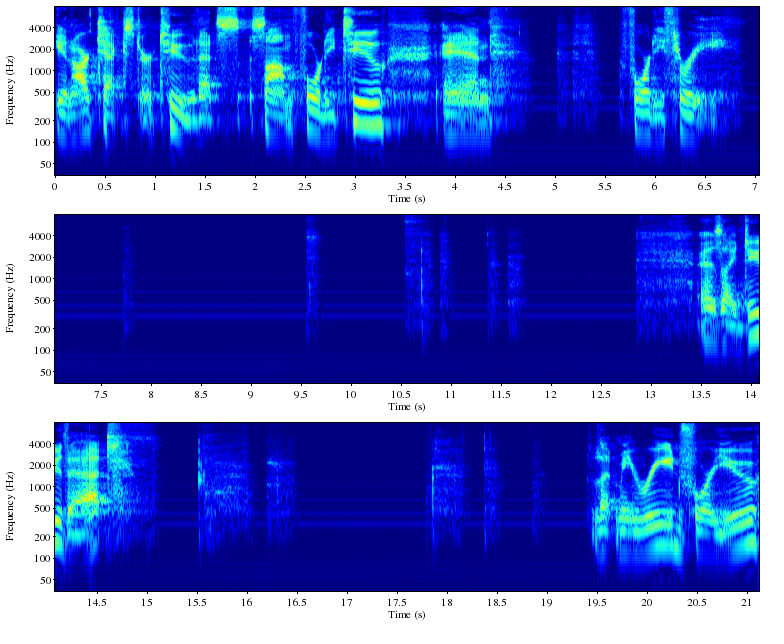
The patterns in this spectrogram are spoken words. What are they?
in our text are two. That's Psalm 42 and 43. As I do that, let me read for you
